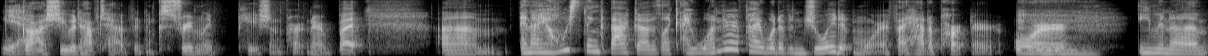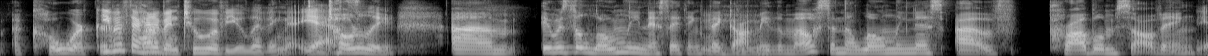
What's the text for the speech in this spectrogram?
Yeah. gosh, you would have to have an extremely patient partner. But um, and I always think back, I was like, I wonder if I would have enjoyed it more if I had a partner or Mm. Even a, a coworker. even if there had been two of you living there, yeah, Totally. Um, it was the loneliness I think that got Mm-hmm. me the most, and the loneliness of problem solving Yeah.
